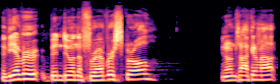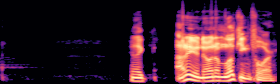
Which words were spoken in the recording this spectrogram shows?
Have you ever been doing the forever scroll? You know what I'm talking about? You're like, I don't even know what I'm looking for.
